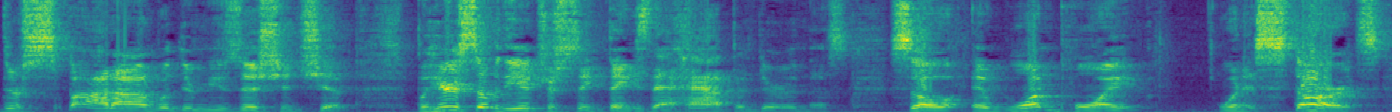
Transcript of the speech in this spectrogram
they're spot on with their musicianship. But here's some of the interesting things that happened during this. So at one point when it starts,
